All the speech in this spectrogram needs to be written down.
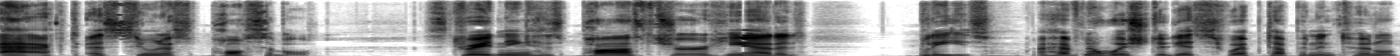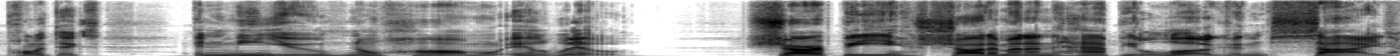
act as soon as possible. Straightening his posture, he added, Please, I have no wish to get swept up in internal politics, and mean you no harm or ill will. Sharpie shot him an unhappy look and sighed,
